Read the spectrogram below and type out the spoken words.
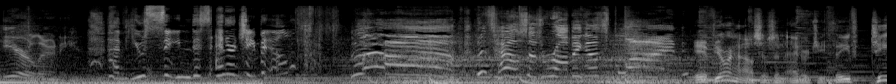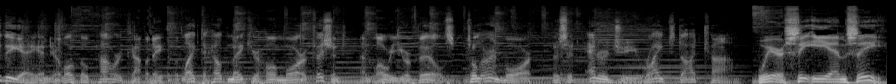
Here, Looney. Have you seen this energy bill? Ah! This house is robbing us blind! If your house is an energy thief, TVA and your local power company would like to help make your home more efficient and lower your bills. To learn more, visit EnergyRights.com. We're CEMC.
